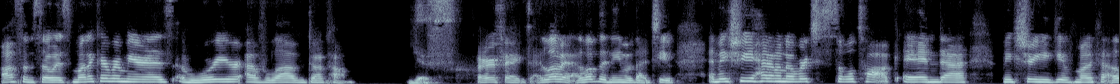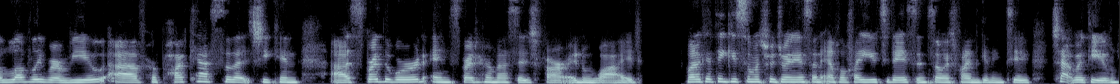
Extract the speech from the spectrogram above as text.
awesome. So it's Monica Ramirez of warrioroflove.com. Yes. Perfect. I love it. I love the name of that too. And make sure you head on over to Soul Talk and uh, make sure you give Monica a lovely review of her podcast so that she can uh, spread the word and spread her message far and wide. Monica, thank you so much for joining us on Amplify You today. It's been so much fun getting to chat with you.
